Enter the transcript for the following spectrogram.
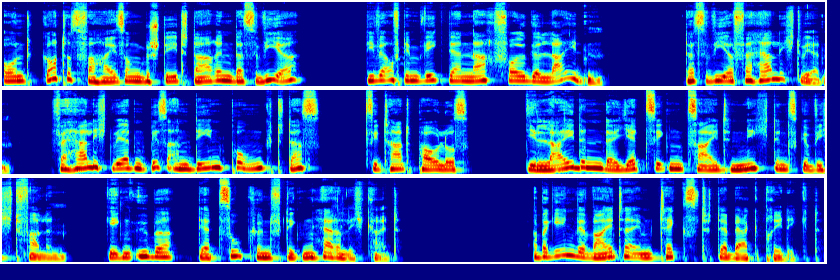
Und Gottes Verheißung besteht darin, dass wir, die wir auf dem Weg der Nachfolge leiden, dass wir verherrlicht werden. Verherrlicht werden bis an den Punkt, dass, Zitat Paulus, die Leiden der jetzigen Zeit nicht ins Gewicht fallen gegenüber der zukünftigen Herrlichkeit. Aber gehen wir weiter im Text der Bergpredigt.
